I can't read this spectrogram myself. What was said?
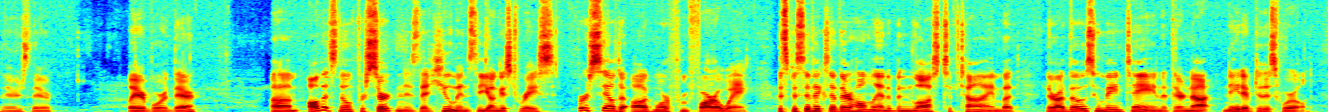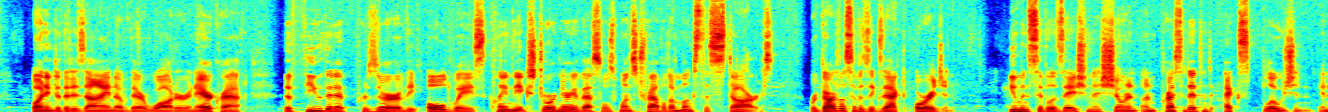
There's their player board there. Um, all that's known for certain is that humans, the youngest race, first sailed to Aughmoore from far away. The specifics of their homeland have been lost to time, but there are those who maintain that they're not native to this world. Pointing to the design of their water and aircraft, the few that have preserved the old ways claim the extraordinary vessels once traveled amongst the stars. Regardless of its exact origin, human civilization has shown an unprecedented explosion in,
